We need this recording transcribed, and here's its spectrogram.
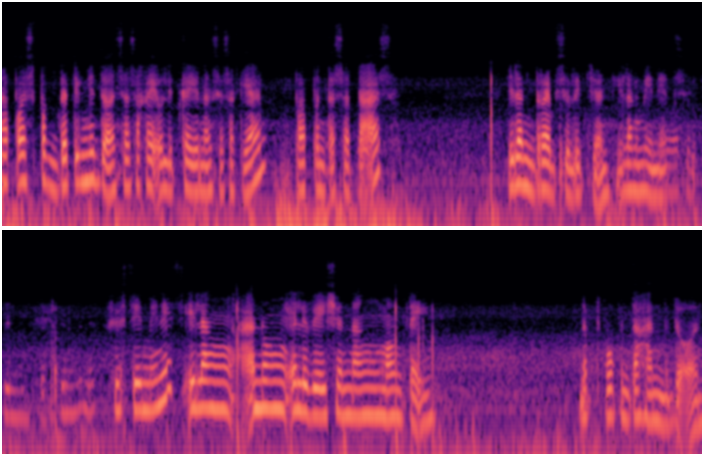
Tapos pagdating nyo doon, sasakay ulit kayo ng sasakyan? Papunta sa taas? Ilang drives ulit yun? Ilang minutes? 15, 15 minutes. 15 minutes? Ilang, anong elevation ng mountain? Na pupuntahan mo doon?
